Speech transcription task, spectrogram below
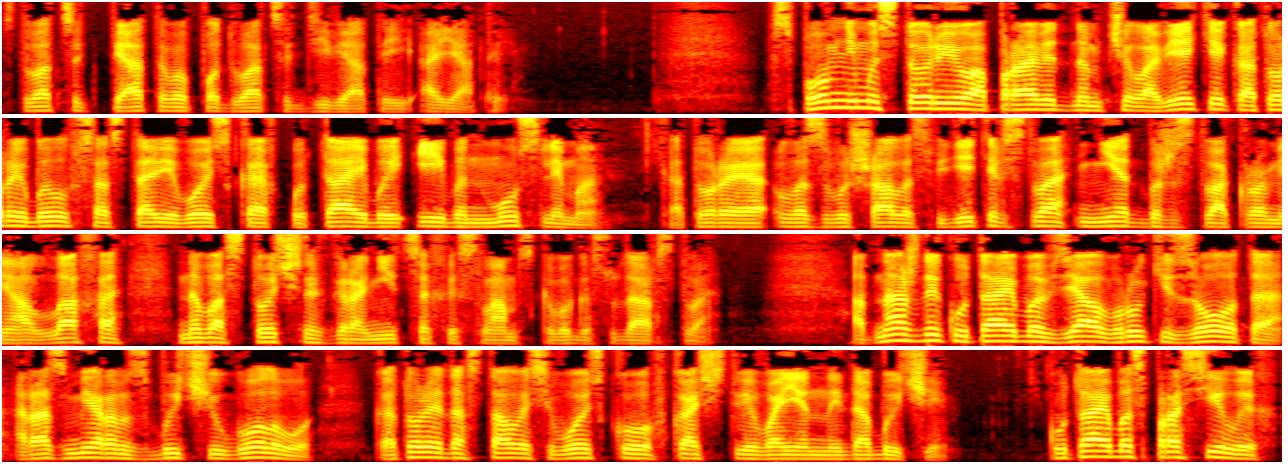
с 25 по 29 аяты. Вспомним историю о праведном человеке, который был в составе войска Кутайбы ибн Муслима, которое возвышало свидетельство «нет божества, кроме Аллаха» на восточных границах исламского государства. Однажды Кутайба взял в руки золото размером с бычью голову, которое досталось войску в качестве военной добычи. Кутайба спросил их,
